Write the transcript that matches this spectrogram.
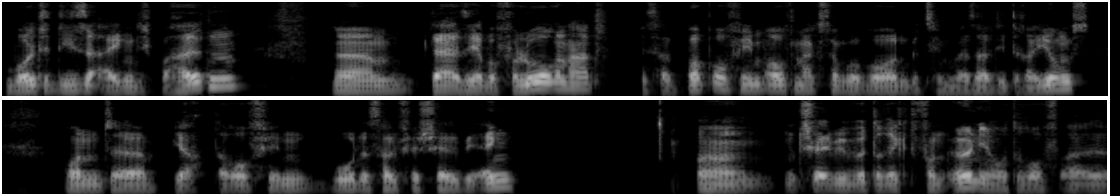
wollte diese eigentlich behalten. Ähm, da er sie aber verloren hat, ist halt Bob auf ihn aufmerksam geworden, beziehungsweise halt die drei Jungs. Und äh, ja, daraufhin wurde es halt für Shelby eng. Ähm, und Shelby wird direkt von Ernie auch drauf äh,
